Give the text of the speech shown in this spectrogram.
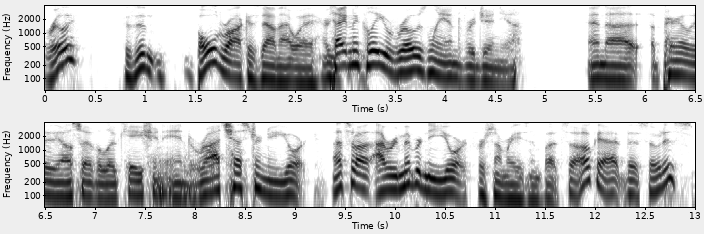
really because then Bold Rock is down that way. Are you- technically Roseland, Virginia, and uh, apparently they also have a location in Rochester, New York. that's what I, I remembered New York for some reason. But so okay, so it is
